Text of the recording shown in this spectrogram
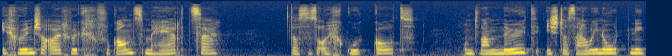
Ich wünsche euch wirklich von ganzem Herzen, dass es euch gut geht. Und wenn nicht, ist das auch in Ordnung.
